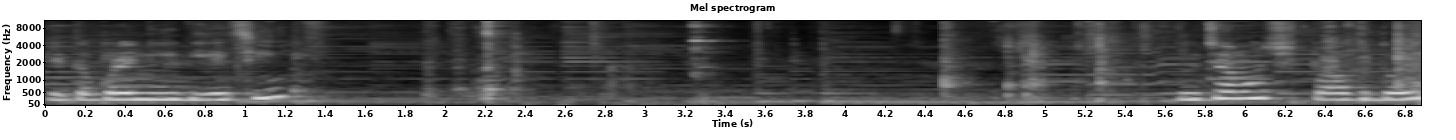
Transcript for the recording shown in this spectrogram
থেতো করে নিয়ে দিয়েছি। দু চামচ টক দই।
